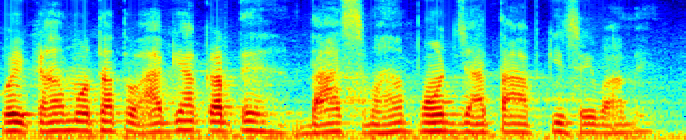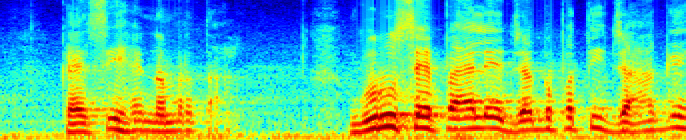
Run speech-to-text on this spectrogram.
कोई काम होता तो आज्ञा करते दास वहाँ पहुँच जाता आपकी सेवा में। कैसी है नम्रता? गुरु से पहले जगपति जागे,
